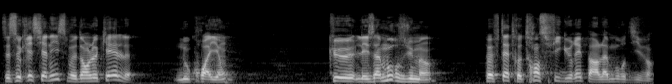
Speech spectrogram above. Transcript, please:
C'est ce christianisme dans lequel nous croyons que les amours humains peuvent être transfigurés par l'amour divin.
